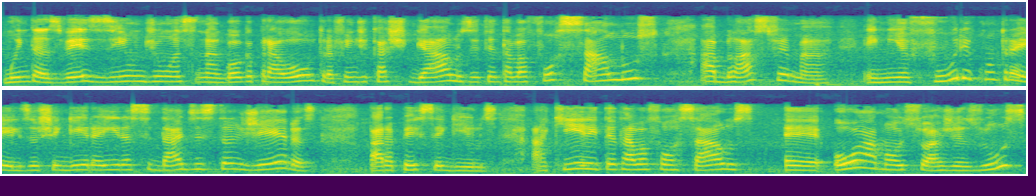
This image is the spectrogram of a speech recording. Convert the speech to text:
Muitas vezes iam de uma sinagoga para outra a fim de castigá-los e tentava forçá-los a blasfemar. Em minha fúria contra eles, eu cheguei a ir a cidades estrangeiras para persegui-los. Aqui ele tentava forçá-los é, ou a amaldiçoar Jesus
